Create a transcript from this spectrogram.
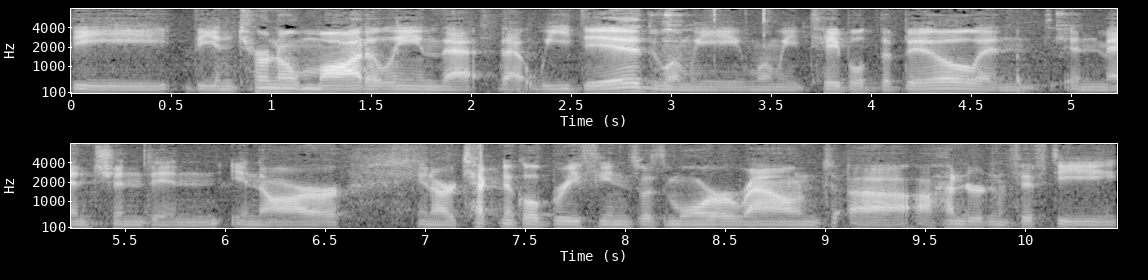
the the internal modeling that, that we did when we when we tabled the bill and, and mentioned in, in our in our technical briefings was more around uh, 150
